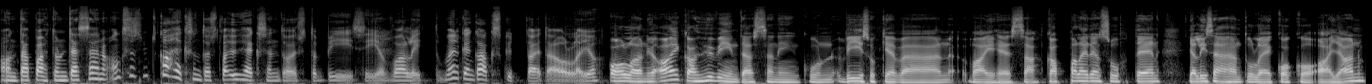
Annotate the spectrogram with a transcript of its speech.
on tapahtunut? Tässähän on, onko se nyt 18 vai 19 biisiä jo valittu? Melkein 20 taitaa olla jo. Ollaan jo aika hyvin tässä niin kuin viisukevään vaiheessa kappaleiden suhteen ja lisäähän tulee koko ajan.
